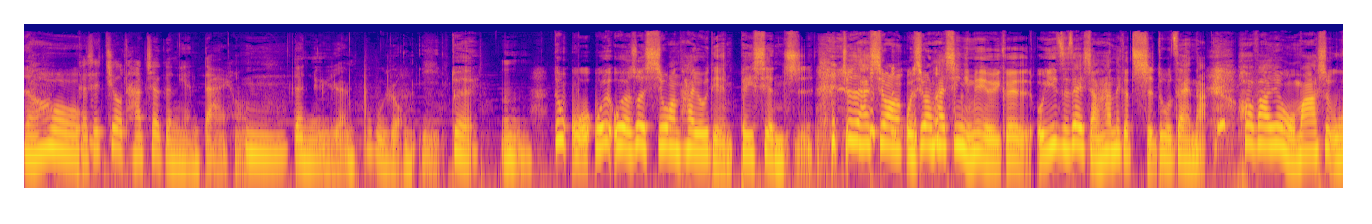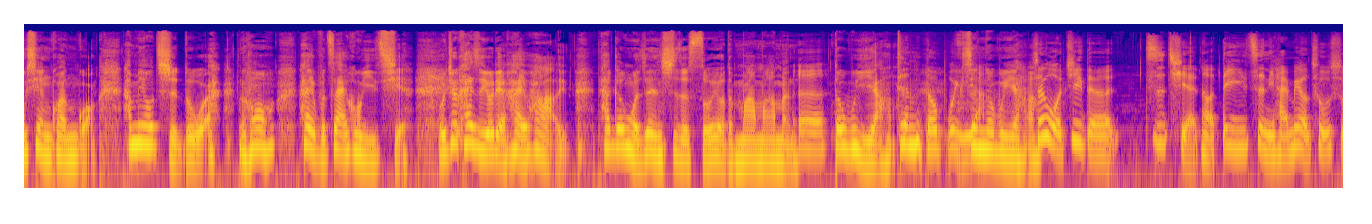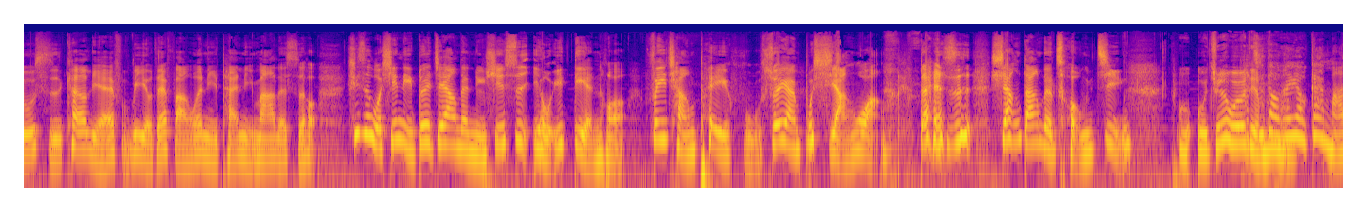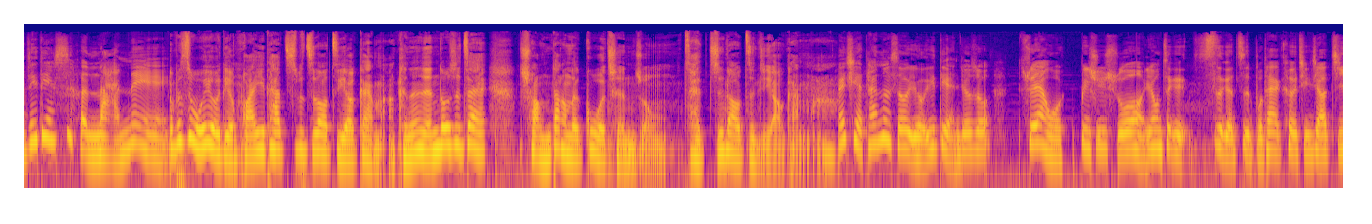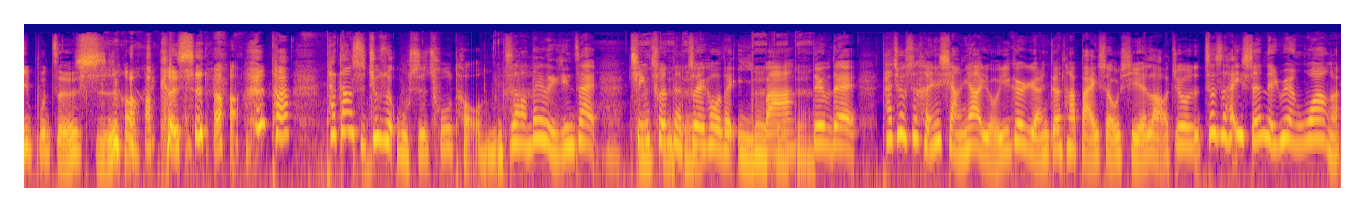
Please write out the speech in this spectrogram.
然后，可是就她这个年代哈，嗯，的女人不容易，对。嗯，但我我我有时候希望她有点被限制，就是她希望我希望她心里面有一个，我一直在想她那个尺度在哪。后来发现我妈是无限宽广，她没有尺度啊，然后她也不在乎一切，我就开始有点害怕了。她跟我认识的所有的妈妈们都不一样，真的都不一样，真的不一样。所以我记得。之前哦，第一次你还没有出书时，看到你 FB 有在访问你谈你妈的时候，其实我心里对这样的女性是有一点哦，非常佩服，虽然不向往，但是相当的崇敬。我我觉得我有点知道他要干嘛，这件事很难呢。不是，我有点怀疑他知不知道自己要干嘛。可能人都是在闯荡的过程中才知道自己要干嘛。而且他那时候有一点就是说，虽然我必须说用这个四个字不太客气，叫饥不择食哈。可是啊，他他当时就是五十出头，你知道那个已经在青春的最后的尾巴，对不对？他就是很想要有一个人跟他白首偕老，就这是他一生的愿望啊。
